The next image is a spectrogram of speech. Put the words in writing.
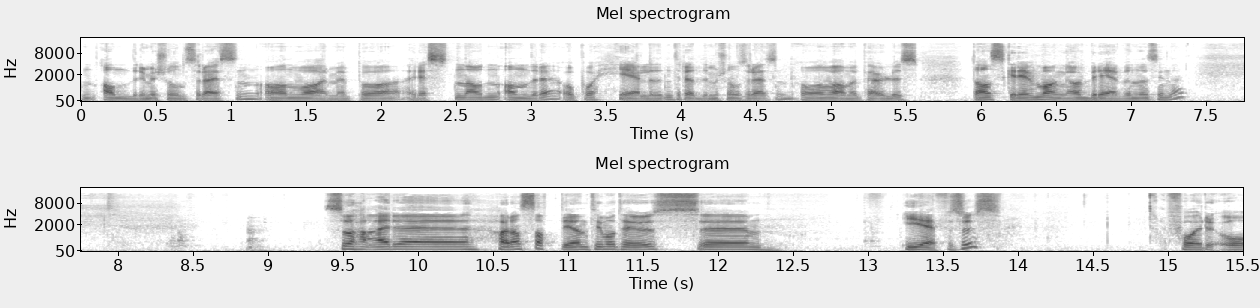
den andre misjonsreisen, og han var med på resten av den andre og på hele den tredje misjonsreisen. Og han var med Paulus da han skrev mange av brevene sine. Så her eh, har han satt igjen Timoteus eh, i Efesus for å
